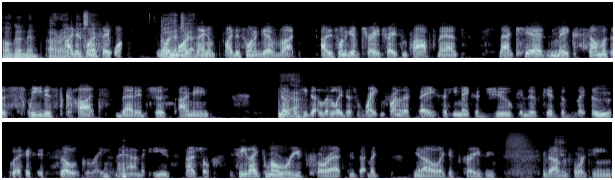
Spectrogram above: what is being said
All good, man. All right, I just want to say one, one ahead, more Chad. thing. I just want to give uh, I just want to give Trey Trey some props, man. That kid makes some of the sweetest cuts that it's just. I mean, no, Yeah. but he literally just right in front of their face, and he makes a juke, and those kids are like, ooh, it's so great, man. He's special. Is he like Maurice Clarett? Who's that, like, you know, like it's crazy. 2014,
